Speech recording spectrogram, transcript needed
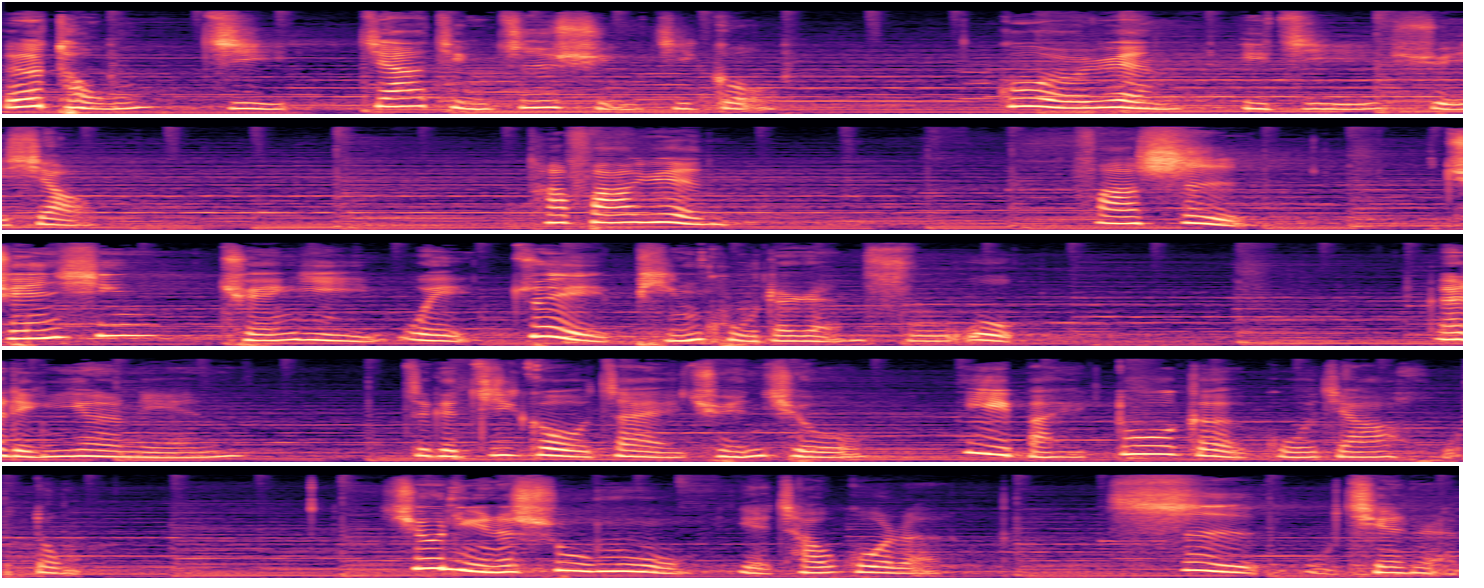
儿童及家庭咨询机构、孤儿院以及学校。他发愿发誓。全心全意为最贫苦的人服务。二零一二年，这个机构在全球一百多个国家活动，修女的数目也超过了四五千人。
